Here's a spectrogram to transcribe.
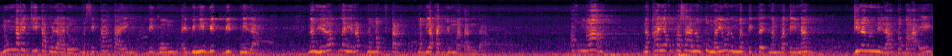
Nung nakikita ko lalo na si tatay, bigong, ay binibit-bit nila nang hirap na hirap na magta- maglakad yung matanda. Ako nga, nakaya ko pa sanang tumayo ng, matita- ng matinag. Ginanon nila, babae.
